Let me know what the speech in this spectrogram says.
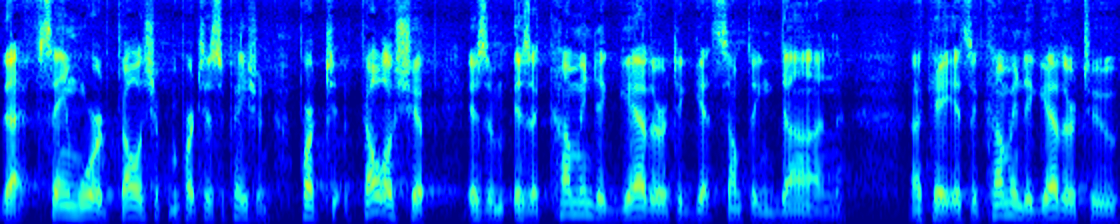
that same word, fellowship and participation. Part- fellowship is a, is a coming together to get something done. Okay, it's a coming together to,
